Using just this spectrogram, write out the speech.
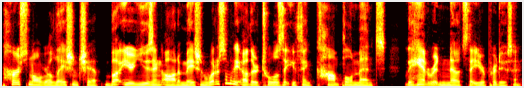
personal relationship, but you're using automation, what are some of the other tools that you think complement the handwritten notes that you're producing?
